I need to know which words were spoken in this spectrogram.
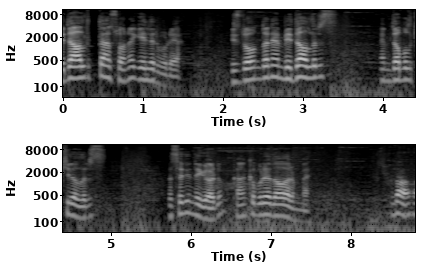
Red'i aldıktan sonra gelir buraya. Biz de ondan hem Red'i alırız hem double kill alırız. Kasadin de gördüm. Kanka buraya da alırım ben. Daha.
